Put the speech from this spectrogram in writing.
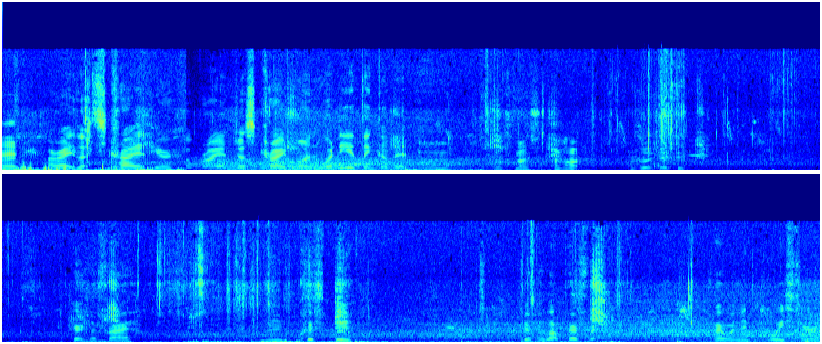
Alright. alright, let's try it here. So Brian just tried one. What do you think of it? It's nice and hot. It's really tasty. Here's a fry. Mm, crispy. Just about perfect. Try one of these oysters.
